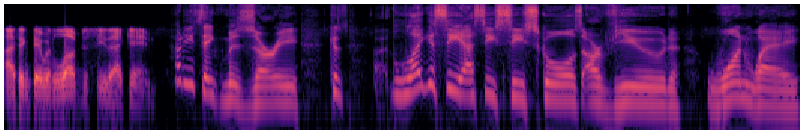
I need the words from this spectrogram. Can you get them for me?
I think they would love to see that game. How do you think Missouri? Because legacy SEC schools are viewed one way,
